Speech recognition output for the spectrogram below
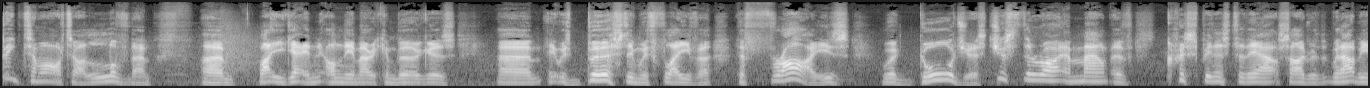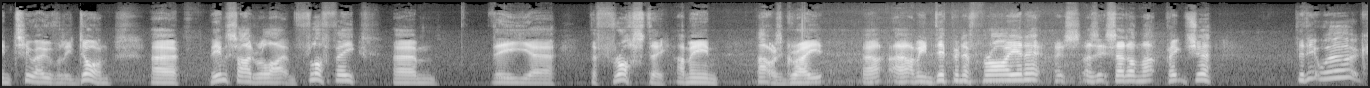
big tomato. I love them. Um, like you get in, on the American burgers. Um, it was bursting with flavour. The fries were gorgeous, just the right amount of crispiness to the outside without being too overly done. Uh, the inside were light and fluffy. Um, the uh, the frosty, I mean, that was great. Uh, uh I mean, dipping a fry in it, as it said on that picture, did it work?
